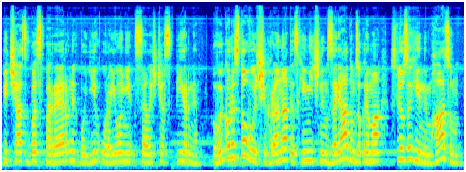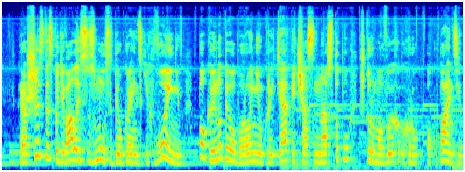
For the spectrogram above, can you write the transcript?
під час безперервних боїв у районі селища Спірне, використовуючи гранати з хімічним зарядом, зокрема сльозогінним газом. Рашисти сподівались змусити українських воїнів покинути оборонні укриття під час наступу штурмових груп окупантів.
